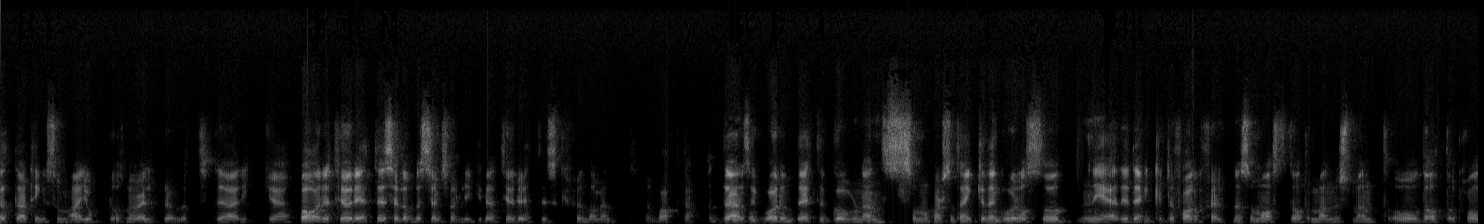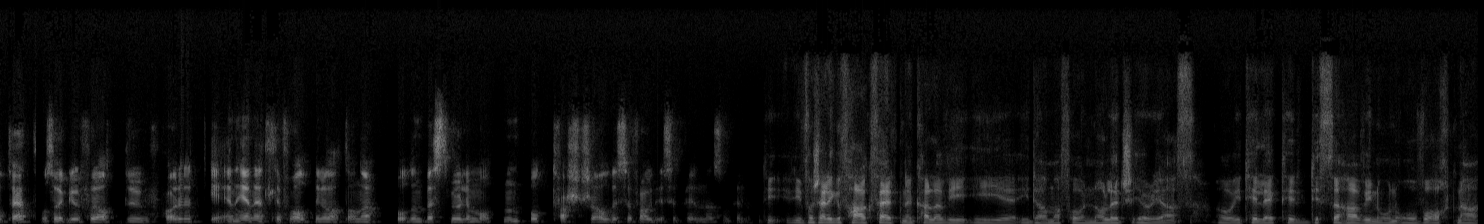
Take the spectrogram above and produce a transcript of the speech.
Dette er ting som er gjort og som er velprøvet. Det er ikke bare teoretisk, selv om det selvsagt ligger et teoretisk fundament bak det. Det dreier seg ikke bare om data governance, som man kanskje tenker. Den går også ned i de enkelte fagfeltene, som master data management og datakvalitet. Og sørger for at du har en enhetlig forvaltning av dataene på den best mulige måten på tvers av alle disse fagdisiplinene som finnes. De, de, forskjellige fagfeltene kaller vi i, i Dama for knowledge areas. Og i tillegg til disse har vi noen overordna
